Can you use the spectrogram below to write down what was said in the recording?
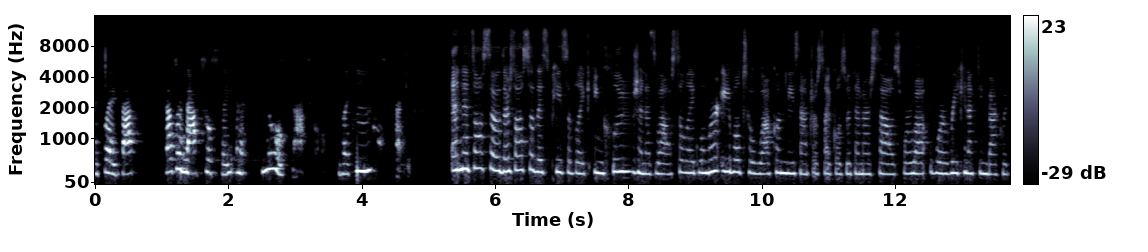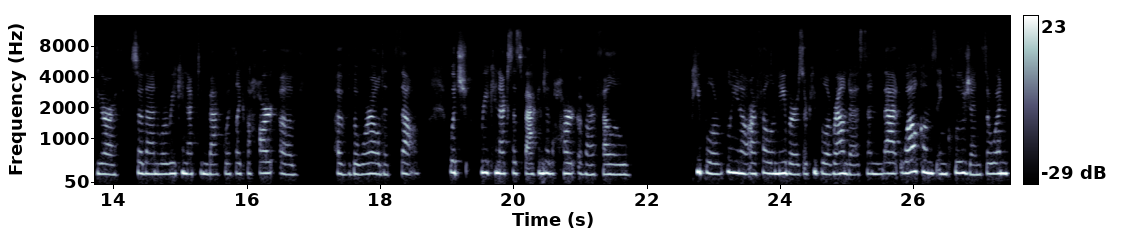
It's like that's that's our natural state and it feels natural. like mm-hmm. right. And it's also there's also this piece of like inclusion as well. So like when we're able to welcome these natural cycles within ourselves, we're we're reconnecting back with the earth. So then we're reconnecting back with like the heart of of the world itself, which reconnects us back into the heart of our fellow people you know our fellow neighbors or people around us and that welcomes inclusion. So when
